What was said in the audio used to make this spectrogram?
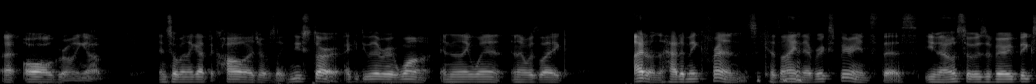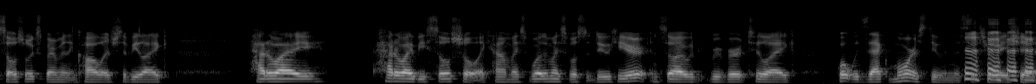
at all growing up. And so when I got to college, I was like, new start. I could do whatever I want. And then I went and I was like, I don't know how to make friends because I never experienced this, you know? So it was a very big social experiment in college to be like, how do I how do I be social? Like how am I what am I supposed to do here? And so I would revert to like what would Zach Morris do in this situation?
